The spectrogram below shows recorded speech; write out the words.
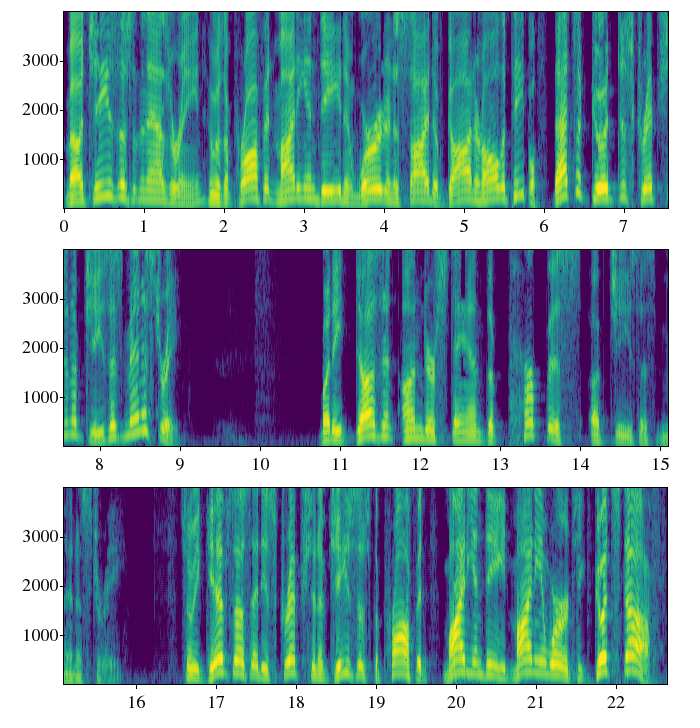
About Jesus of the Nazarene, who was a prophet, mighty in deed and word in the sight of God and all the people. That's a good description of Jesus' ministry but he doesn't understand the purpose of Jesus' ministry. So he gives us a description of Jesus the prophet, mighty in deed, mighty in words, good stuff.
